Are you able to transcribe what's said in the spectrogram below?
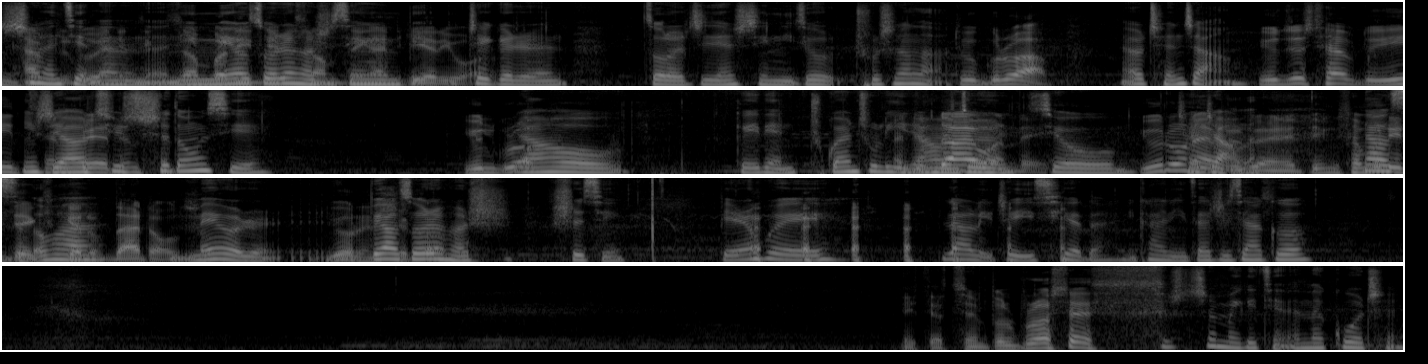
是很简单的。你没有做任何事情，这个人做了这件事情，你就出生了，要成长。你只要去吃东西。然后给点关注力然后就就成长了。要死的话没有人不要做任何事事情别人会 料理这一切的。你看你在芝加哥。就是这么一个简单的过程。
